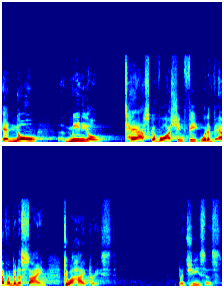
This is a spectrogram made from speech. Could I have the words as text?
And no menial task of washing feet would have ever been assigned to a high priest. But Jesus,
